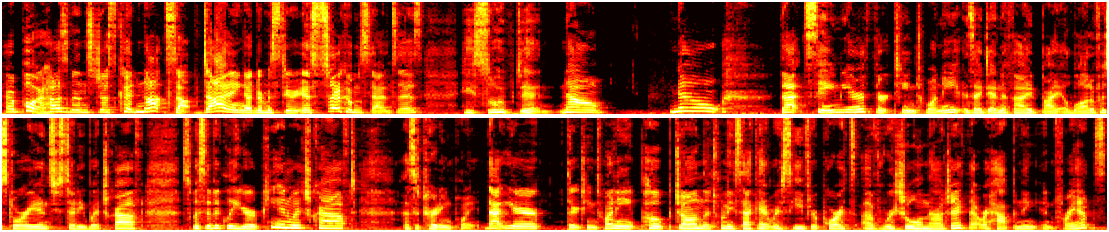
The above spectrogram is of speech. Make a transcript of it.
her poor husbands just could not stop dying under mysterious circumstances. He swooped in. Now, now, that same year, 1320, is identified by a lot of historians who study witchcraft, specifically European witchcraft, as a turning point. That year, 1320, Pope John the 22nd received reports of ritual magic that were happening in France.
